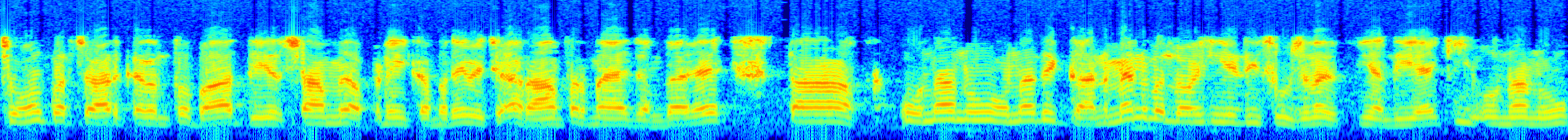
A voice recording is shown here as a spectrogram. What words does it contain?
ਚੋਣ ਪ੍ਰਚਾਰ ਕਰਨ ਤੋਂ ਬਾਅਦ ਦੇਰ ਸ਼ਾਮ ਆਪਣੇ ਕਮਰੇ ਵਿੱਚ ਆਰਾਮ ਫਰਮਾਇਆ ਜਾਂਦਾ ਹੈ ਤਾਂ ਉਹਨਾਂ ਨੂੰ ਉਹਨਾਂ ਦੇ ਗਨਮੈਨ ਵੱਲੋਂ ਹੀ ਜਿਹੜੀ ਸੂਚਨਾ ਦਿੱਤੀ ਜਾਂਦੀ ਹੈ ਕਿ ਉਹਨਾਂ ਨੂੰ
